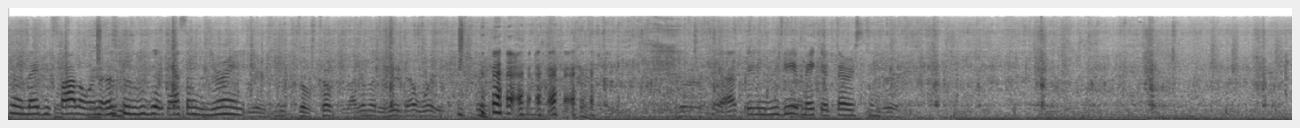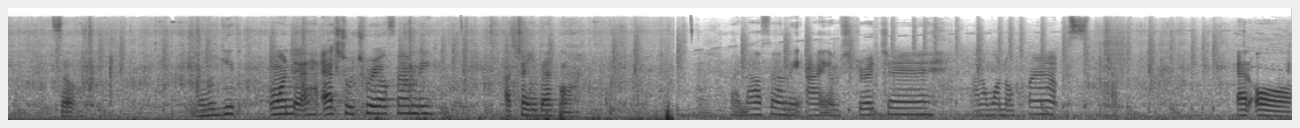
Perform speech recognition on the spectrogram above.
the lady following us because we got got something to drink. Yeah, those cups. Like, I let her hit it that way. Yeah, I think we did make it thirsty. So when we get on the actual trail, family, I'll turn you back on. Right now, family, I am stretching. I don't want no cramps at all.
